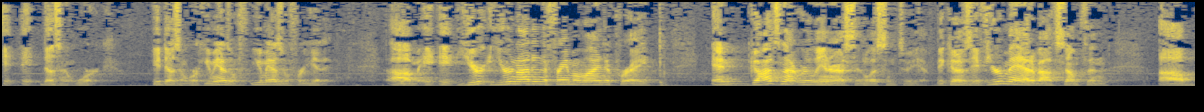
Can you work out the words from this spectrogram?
It, it doesn't work. It doesn't work. You may as well, you may as well forget it. Um, it, it you're, you're not in the frame of mind to pray. And God's not really interested in listening to you because if you're mad about something, uh,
